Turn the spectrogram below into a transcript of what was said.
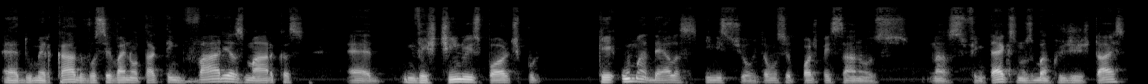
é, do mercado, você vai notar que tem várias marcas é, investindo em esporte por, que uma delas iniciou. Então você pode pensar nos, nas fintechs, nos bancos digitais,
